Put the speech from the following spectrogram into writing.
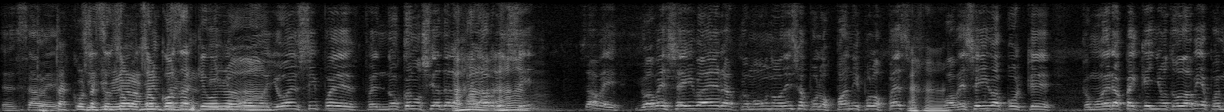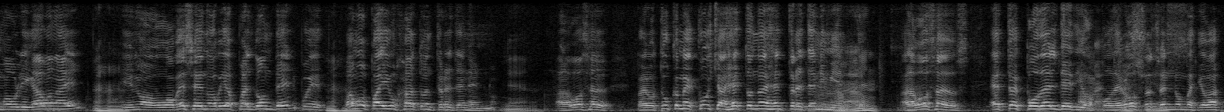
eh, ¿sabes? Estas cosas Sí, que son, son- mente, cosas que uno... yo, yo en sí, pues, pues, no conocía de la Ajá, palabra ajá. en sí. ¿Sabes? Yo a veces iba, era como uno dice, por los panes y por los peces. Ajá. O a veces iba porque, como era pequeño todavía, pues me obligaban a ir. Ajá. Y no, o a veces no había perdón de él, pues Ajá. vamos para ir un rato a entretenernos. Ya. A la voz de Dios. Pero tú que me escuchas, esto no es entretenimiento. Amén. A la voz de Dios. Esto es poder de Dios. Amén. Poderoso Así es el nombre de Jehová.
